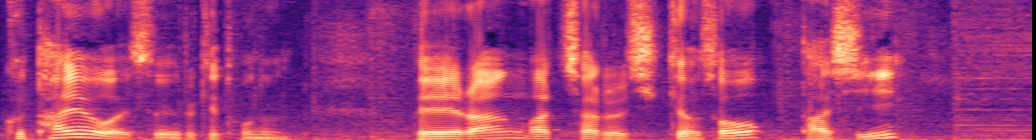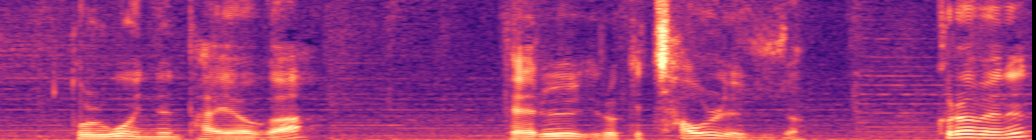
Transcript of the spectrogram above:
그 타이어가 있어요. 이렇게 도는 배랑 마찰을 시켜서 다시 돌고 있는 타이어가 배를 이렇게 차 올려 주죠. 그러면은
